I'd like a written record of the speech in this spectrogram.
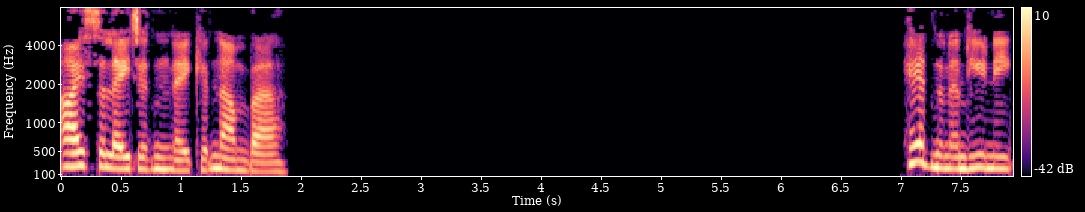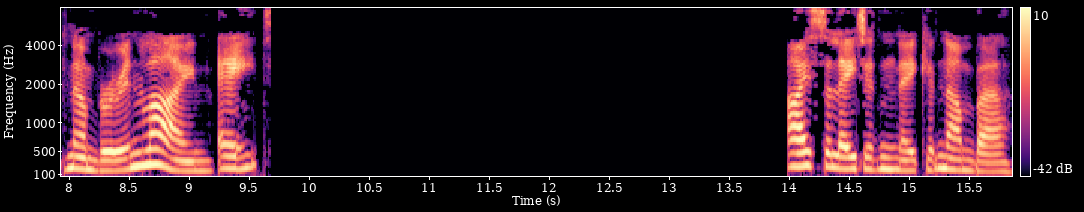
Isolated and naked number hidden and unique number in line 8. Isolated and naked number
